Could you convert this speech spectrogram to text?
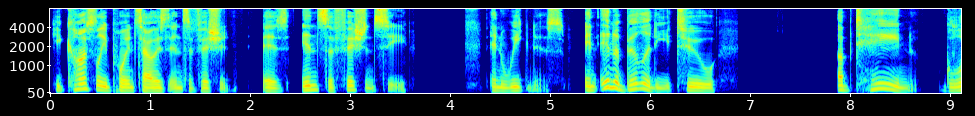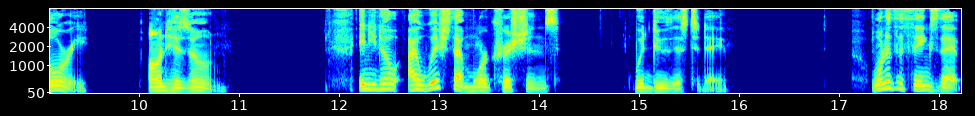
He constantly points out his insufficient his insufficiency and weakness, an inability to obtain glory on his own. And you know, I wish that more Christians would do this today. One of the things that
